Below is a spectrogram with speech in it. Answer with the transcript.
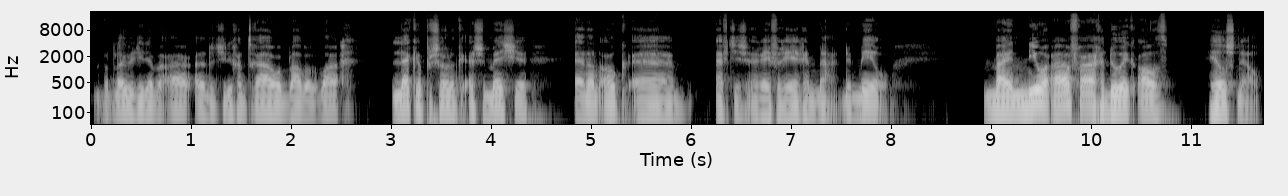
wat leuk dat jullie, uh, dat jullie gaan trouwen, bla bla bla. Lekker persoonlijke sms'je. En dan ook uh, eventjes refereren naar de mail. Mijn nieuwe aanvragen doe ik altijd heel snel.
